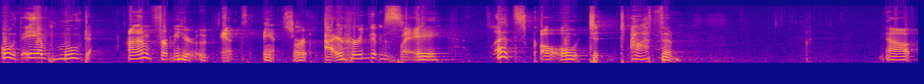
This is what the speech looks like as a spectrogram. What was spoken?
Oh, they have moved on from here, answered. I heard them say, Let's go to Dothan. Now,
